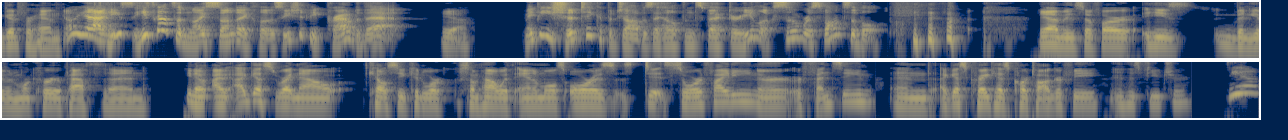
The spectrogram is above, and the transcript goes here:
good for him. Oh yeah, he's he's got some nice Sunday clothes. He should be proud of that. Yeah. Maybe he should take up a job as a health inspector. He looks so responsible. yeah, I mean, so far he's been given more career path than you know. I, I guess right now Kelsey could work somehow with animals or as sword fighting or, or fencing, and I guess Craig has cartography in his future. Yeah,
